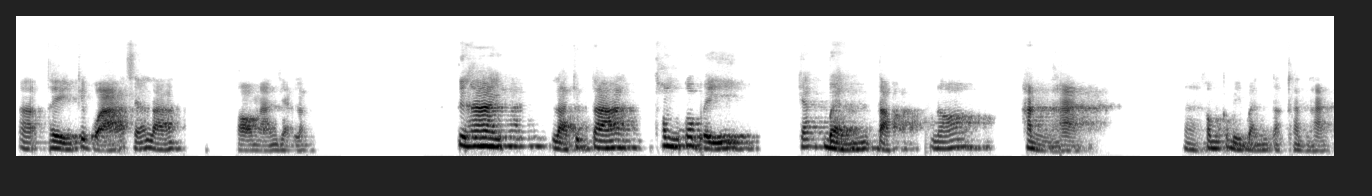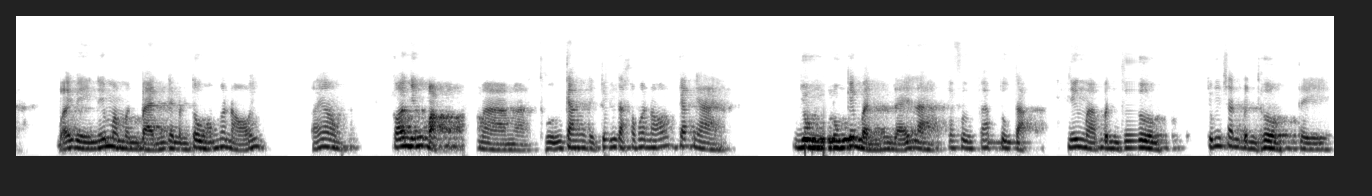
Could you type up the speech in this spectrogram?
À, thì cái quả sẽ là thọ mạng dài lâu. Thứ hai là chúng ta không có bị các bệnh tật nó hành hạ. À, không có bị bệnh tật hành hạ. Bởi vì nếu mà mình bệnh thì mình tu không có nổi phải không? Có những bậc mà mà thượng căn thì chúng ta không có nói các ngài dùng luôn cái bệnh để làm cái phương pháp tu tập. Nhưng mà bình thường chúng sanh bình thường thì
